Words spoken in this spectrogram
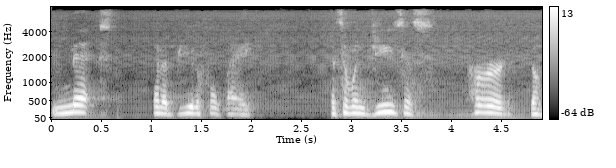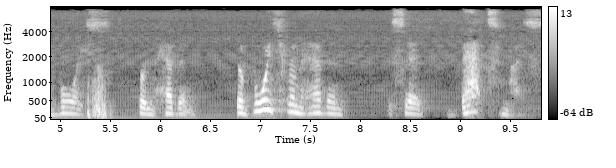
mixed in a beautiful way. And so when Jesus heard the voice from heaven, the voice from heaven said, That's my son.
